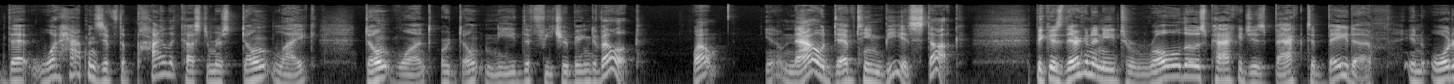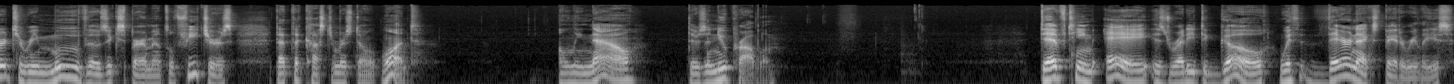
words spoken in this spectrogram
that what happens if the pilot customers don't like, don't want, or don't need the feature being developed? Well, you know, now Dev Team B is stuck because they're going to need to roll those packages back to beta in order to remove those experimental features that the customers don't want. Only now there's a new problem. Dev Team A is ready to go with their next beta release,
